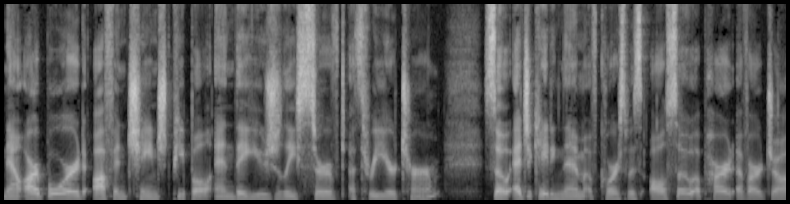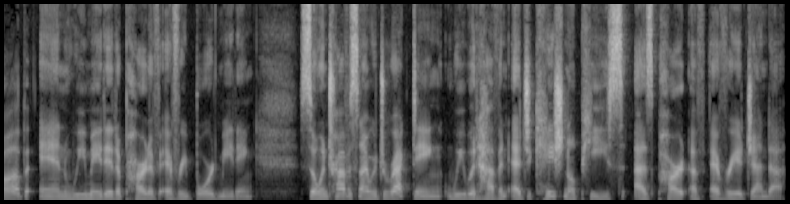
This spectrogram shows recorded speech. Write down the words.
Now, our board often changed people, and they usually served a three year term. So, educating them, of course, was also a part of our job, and we made it a part of every board meeting. So, when Travis and I were directing, we would have an educational piece as part of every agenda.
